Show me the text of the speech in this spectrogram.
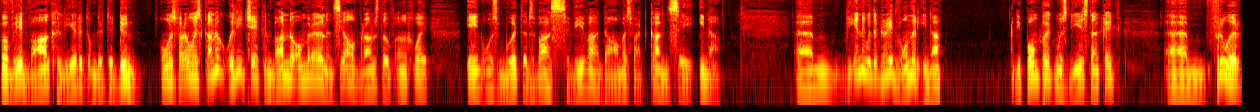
Wou weet waar ek geleer het om dit te doen. Ons vrouens kan ook olie check en bande omruil en self brandstof ingooi en ons motors was. Viva dames wat kan sê Ina. Ehm um, die ding wat ek net wonder Ina, die pompe het mos deesdae kyk ehm um, vroeër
